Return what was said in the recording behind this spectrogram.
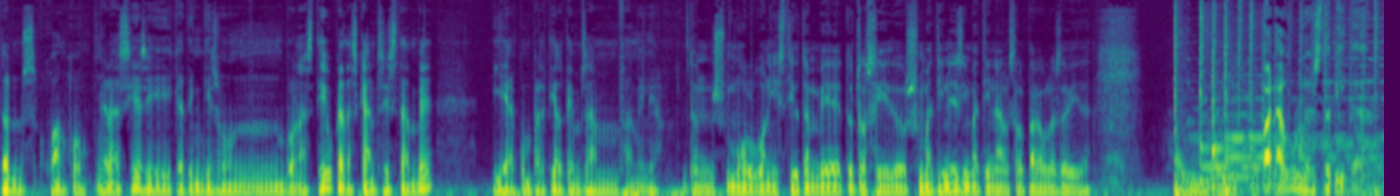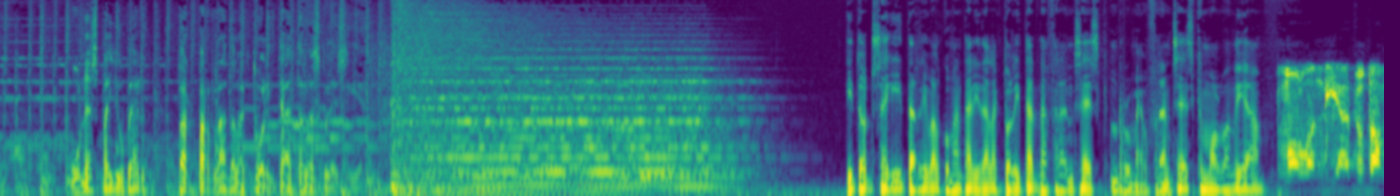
Doncs, Juanjo, gràcies i que tinguis un bon estiu, que descansis també i a compartir el temps amb família. Doncs molt bon estiu també a tots els seguidors matiners i matinals del Paraules de Vida. Paraules de Vida. Un espai obert per parlar de l'actualitat a l'Església. I tot seguit arriba el comentari de l'actualitat de Francesc Romeu. Francesc, molt bon dia. Molt bon dia a tothom.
